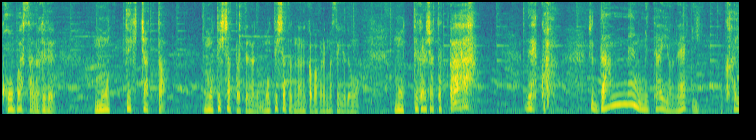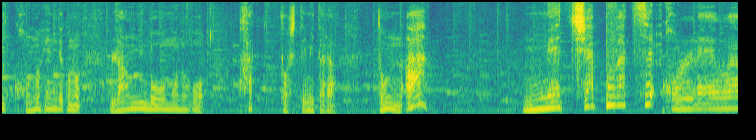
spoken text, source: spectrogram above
香ばしさだけで持ってきちゃった。持ってきちゃったって何？持ってきちゃったって何か分かりませんけども持ってかれちゃった。あー！でこちょ断面見たいよね。一回この辺でこの乱暴者をカットしてみたらどんなあっめっちゃ分厚い。これは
